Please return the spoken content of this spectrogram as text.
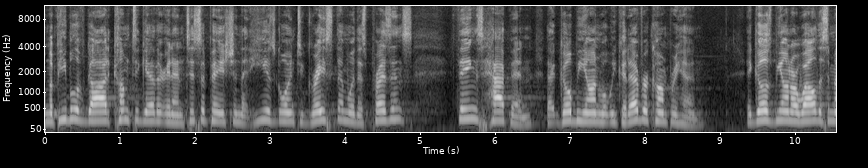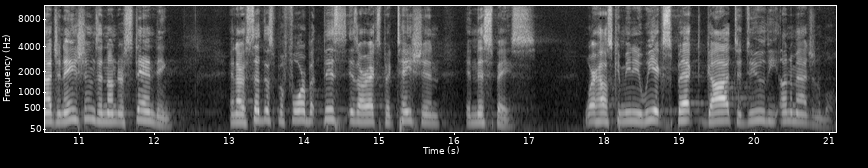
When the people of God come together in anticipation that He is going to grace them with His presence, things happen that go beyond what we could ever comprehend. It goes beyond our wildest imaginations and understanding. And I've said this before, but this is our expectation in this space. Warehouse community, we expect God to do the unimaginable,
